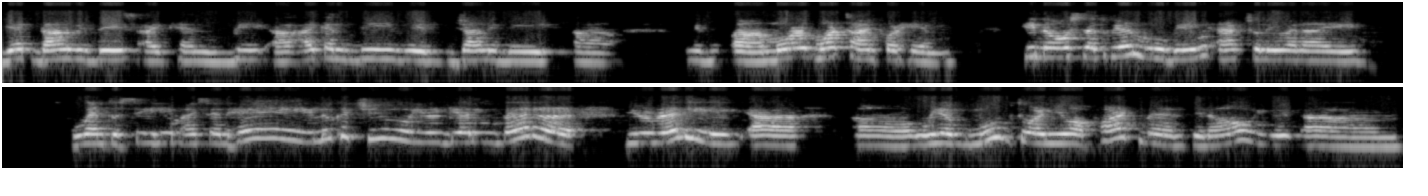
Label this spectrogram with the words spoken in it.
get done with this, I can be uh, I can be with Johnny Dee uh, with uh, more more time for him. He knows that we are moving. Actually, when I went to see him, I said, "Hey, look at you! You're getting better. You're ready. Uh, uh, we have moved to our new apartment. You know." Um,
